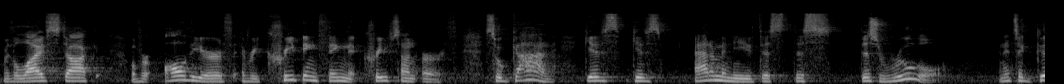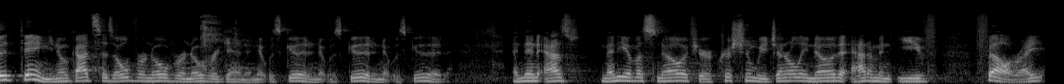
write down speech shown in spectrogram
over the livestock, over all the earth, every creeping thing that creeps on earth. So God gives, gives Adam and Eve this, this, this rule. And it's a good thing. You know, God says over and over and over again, and it was good, and it was good, and it was good. And then, as many of us know, if you're a Christian, we generally know that Adam and Eve fell, right?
